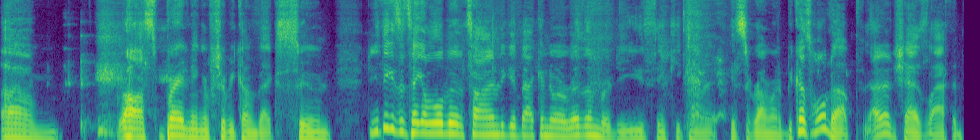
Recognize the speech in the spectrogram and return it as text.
Um, Ross, Brandon Ingram should be coming back soon. Do you think it's gonna take him a little bit of time to get back into a rhythm, or do you think he kind of hits the ground running? Because hold up, I know Chaz laughing.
